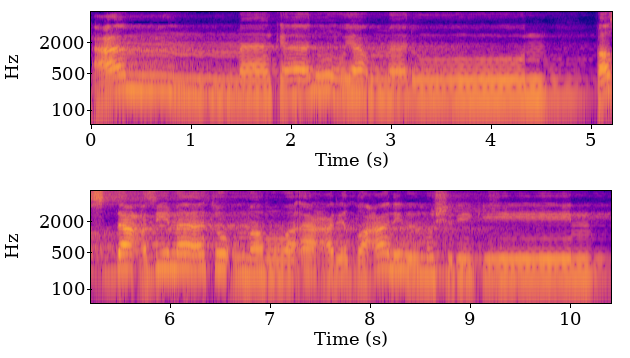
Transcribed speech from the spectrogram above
عما كانوا يعملون فاصدع بما تؤمر وأعرض عن المشركين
